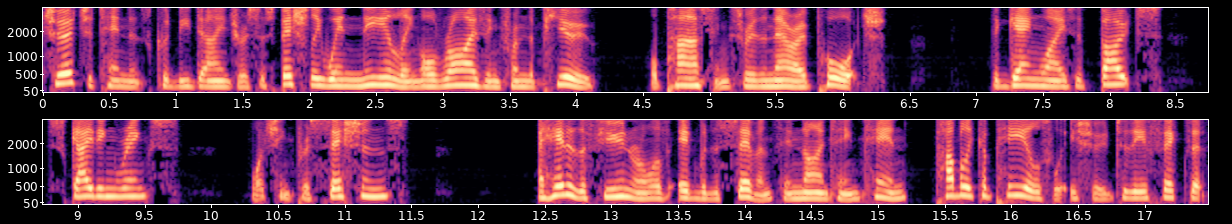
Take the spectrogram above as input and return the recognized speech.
Church attendance could be dangerous, especially when kneeling or rising from the pew or passing through the narrow porch. The gangways of boats, skating rinks, watching processions. Ahead of the funeral of Edward VII in 1910, public appeals were issued to the effect that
